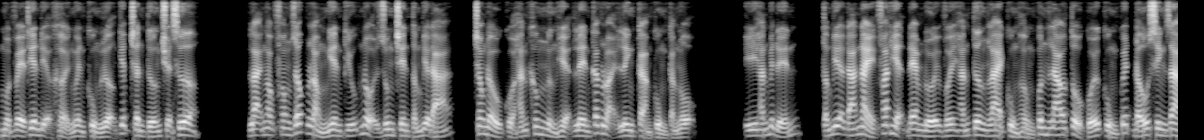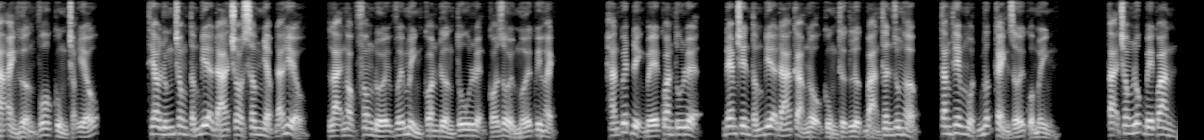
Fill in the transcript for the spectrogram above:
một về thiên địa khởi nguyên cùng lượng kiếp chân tướng chuyện xưa. Lại ngọc phong dốc lòng nghiên cứu nội dung trên tấm bia đá, trong đầu của hắn không ngừng hiện lên các loại linh cảm cùng cảm ngộ. Ý hắn biết đến, tấm bia đá này phát hiện đem đối với hắn tương lai cùng hồng quân lao tổ cuối cùng quyết đấu sinh ra ảnh hưởng vô cùng trọng yếu. Theo đúng trong tấm bia đá cho xâm nhập đã hiểu, lại ngọc phong đối với mình con đường tu luyện có rồi mới quy hoạch hắn quyết định bế quan tu luyện, đem trên tấm bia đá cảm nộ cùng thực lực bản thân dung hợp, tăng thêm một bước cảnh giới của mình. Tại trong lúc bế quan,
